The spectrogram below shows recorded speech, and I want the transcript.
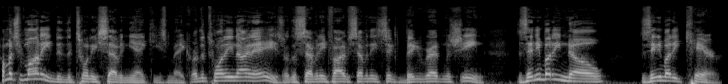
How much money did the 27 Yankees make, or the 29 A's, or the 75 76 Big Red Machine? Does anybody know? Does anybody care?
